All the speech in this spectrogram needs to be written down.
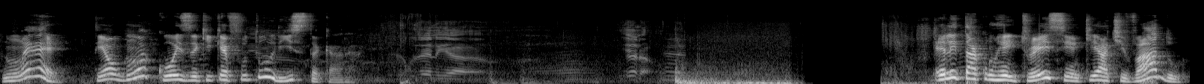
Não é? Tem alguma coisa aqui que é futurista, cara. Ele tá com Ray Tracing aqui ativado?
